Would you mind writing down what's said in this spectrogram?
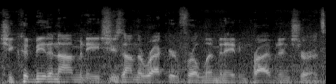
She could be the nominee. She's on the record for eliminating private insurance.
